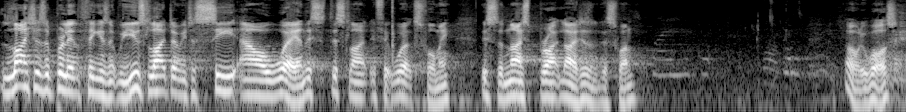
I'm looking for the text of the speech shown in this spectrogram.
Light is a brilliant thing, isn't it? We use light, don't we, to see our way. And this, this light, if it works for me, this is a nice bright light, isn't it, this one? Oh, it was.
